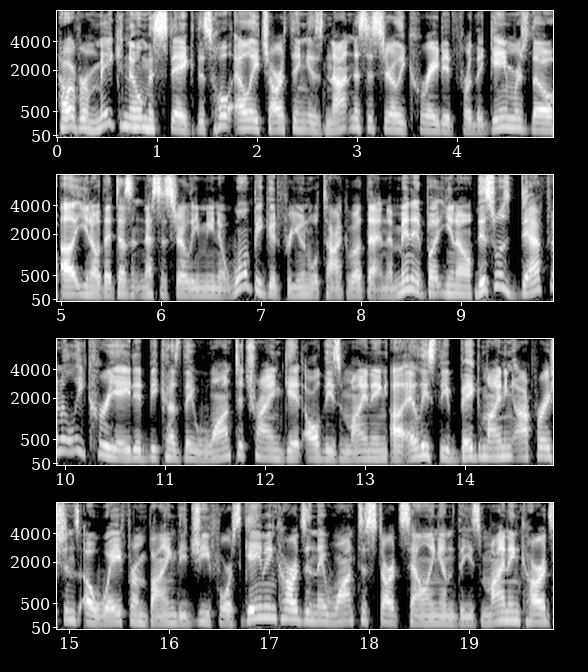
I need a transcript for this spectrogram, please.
However, make no mistake, this whole LHR thing is not necessarily created for the gamers though. Uh, you know, that doesn't necessarily mean it won't be good for you and we'll talk about that in a minute. But, you know, this was definitely created because they want to try try and get all these mining, uh, at least the big mining operations, away from buying the GeForce gaming cards, and they want to start selling them these mining cards.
